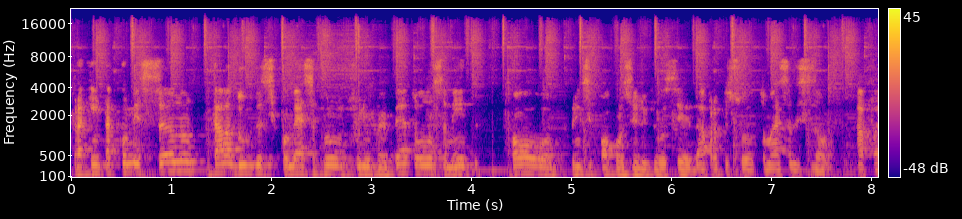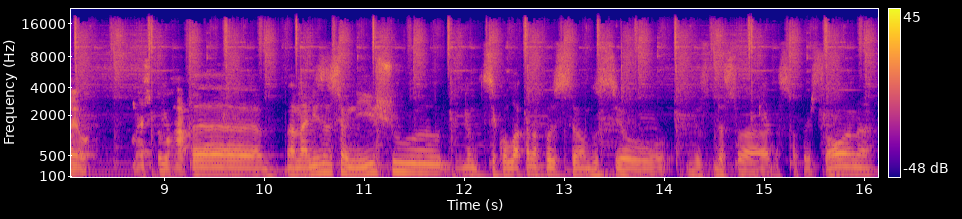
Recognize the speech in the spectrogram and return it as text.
para quem está começando, está na dúvida se começa por um funil perpétuo ou lançamento, qual o principal conselho que você dá para a pessoa tomar essa decisão? Rafael. Mas pelo Rafa. Uh, analisa seu nicho, se coloca na posição do seu, do, da, sua, da sua persona.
